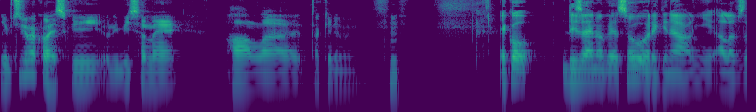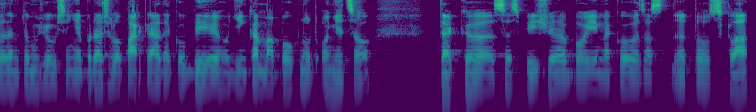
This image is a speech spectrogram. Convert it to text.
Mně přijde jako hezký, líbí se mi, ale taky nevím. Hm. Jako designově jsou originální, ale vzhledem k tomu, že už se mě podařilo párkrát jakoby hodinkama bouchnout o něco, tak eh, se spíš eh, bojím jako za toho skla,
